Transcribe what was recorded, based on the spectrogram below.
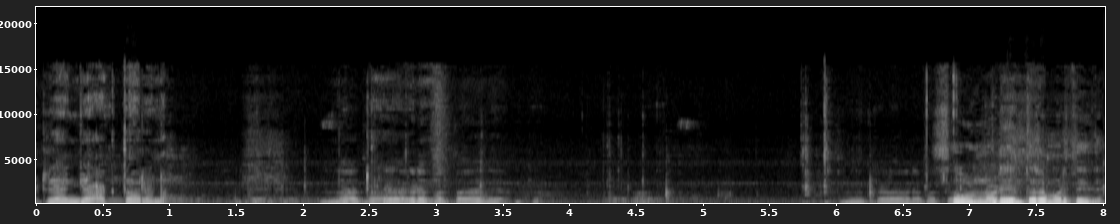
ಬಿಟ್ರೆ ಹಂಗೆ ಆಗ್ತಾವ್ರೇನೋ ಕೆಳಗಡೆ ಬರ್ತಾ ಇದೆ ಅದಕ್ಕೆ ನೀವು ಕೆಳಗಡೆ ಬರ್ತಾ ಸೌಂಡ್ ನೋಡಿ ಏನ್ ತರ ಮಾಡ್ತಾ ಇದೆ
